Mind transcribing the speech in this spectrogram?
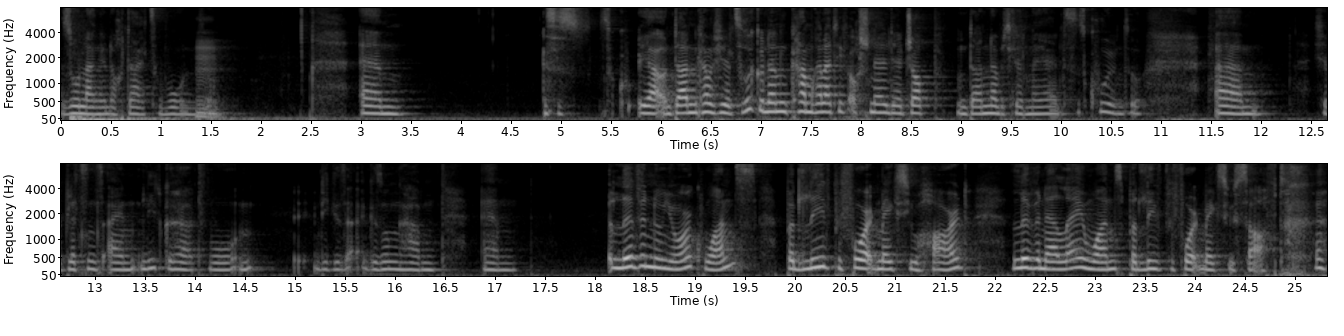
so lange noch da zu wohnen. So. Hm. Ähm, es ist so cool. Ja, und dann kam ich wieder zurück und dann kam relativ auch schnell der Job. Und dann habe ich gedacht, naja, das ist cool und so. Ähm, ich habe letztens ein Lied gehört, wo ähm, die gesa- gesungen haben, ähm, Live in New York once, but leave before it makes you hard. Live in LA once, but leave before it makes you soft. und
